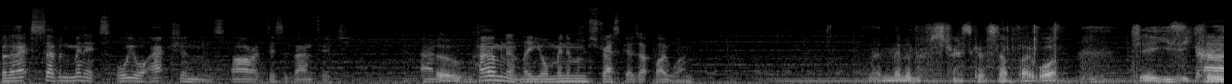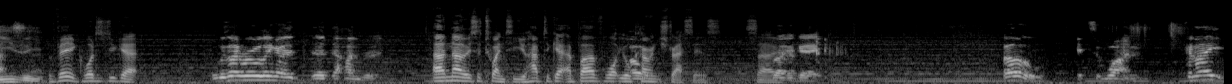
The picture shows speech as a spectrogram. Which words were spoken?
For the next seven minutes, all your actions are at disadvantage. And Oh. permanently, your minimum stress goes up by one. My minimum stress goes up by one. Jeezy, Uh, crazy. Vig, what did you get? Was I rolling a, a, a hundred? Uh, no, it's a 20. You have to get above what your Oh. current stress is. So, Right. Okay. Oh, it's a one. Can I?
